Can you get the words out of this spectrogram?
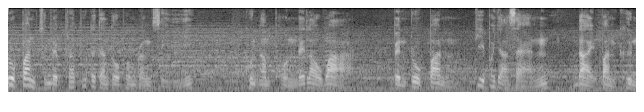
รูปปั้นสมเด็จพระพุทธจารย์โตพรมรังสี คุณอัมพลได้เล่าว่า เป็นรูปปั้นที่พญาแสนได้ปั้นขึ้น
